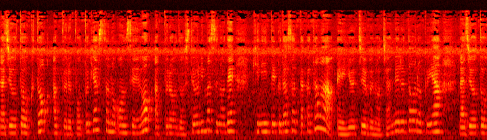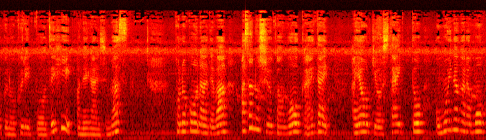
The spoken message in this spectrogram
ラジオトークと Apple Podcast の音声をアップロードしておりますので気に入ってくださった方は、えー、YouTube のチャンネル登録やラジオトークのクリップをぜひお願いします。このコーナーでは朝の習慣を変えたい早起きをしたいと思いながらも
